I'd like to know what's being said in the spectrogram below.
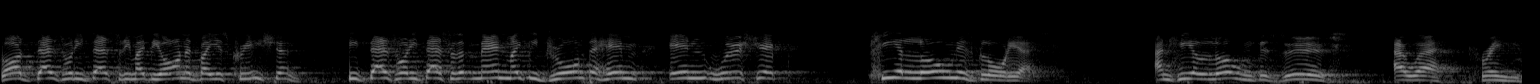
God does what he does so that he might be honored by his creation. He does what he does so that men might be drawn to him in worship. He alone is glorious. And he alone deserves our praise.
